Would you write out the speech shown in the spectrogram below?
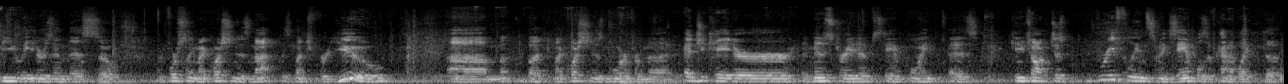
be leaders in this. So unfortunately, my question is not as much for you, um, but my question is more from an educator, administrative standpoint as, can you talk just briefly in some examples of kind of like the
